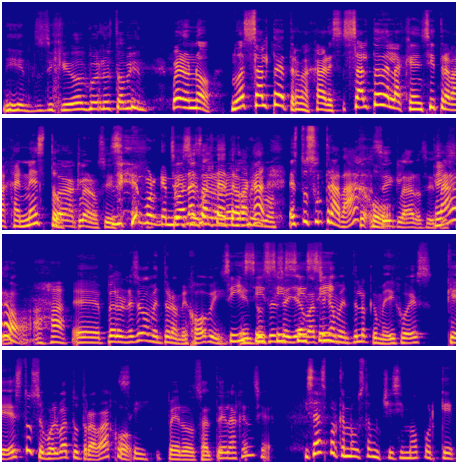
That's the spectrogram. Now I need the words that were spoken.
Y entonces dije, bueno, está bien. Bueno, no, no es salte de trabajar, es salte de la agencia y trabaja en esto. Ah, claro, sí. Sí, porque no Sí, era sí, salte bueno, de no trabajar. Esto es un trabajo. Sí, claro, sí, sí, Claro, ajá. Eh, pero en ese momento era mi hobby. Sí, sí, Entonces ella básicamente lo que me dijo es que esto se vuelva tu trabajo, Sí. pero salte de la agencia. ¿Y sabes por qué me gusta muchísimo? Porque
